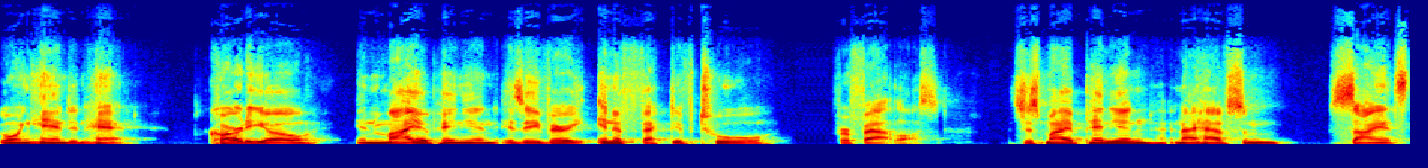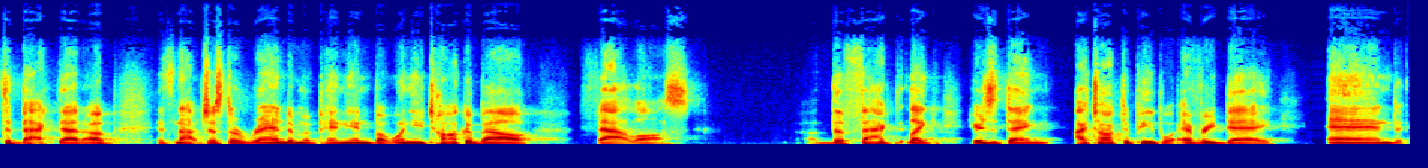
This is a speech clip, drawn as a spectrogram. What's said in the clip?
going hand in hand. Cardio, in my opinion, is a very ineffective tool for fat loss. It's just my opinion, and I have some science to back that up. It's not just a random opinion, but when you talk about fat loss, the fact like here's the thing i talk to people every day and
